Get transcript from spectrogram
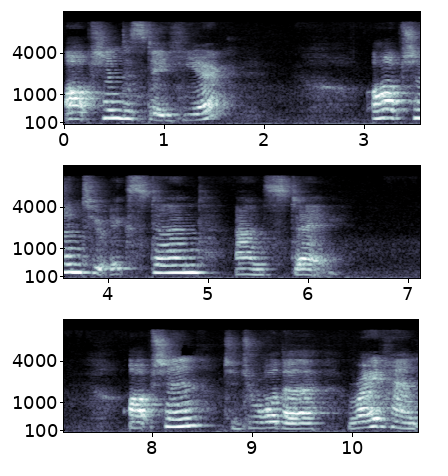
Option to stay here. Option to extend and stay. Option to draw the right hand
